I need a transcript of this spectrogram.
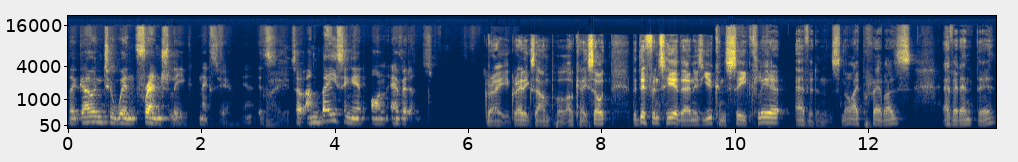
They're going to win French league next year. Yeah, it's right. so I'm basing it on evidence. Great, great example. Okay, so the difference here then is you can see clear evidence. No hay pruebas evidente.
